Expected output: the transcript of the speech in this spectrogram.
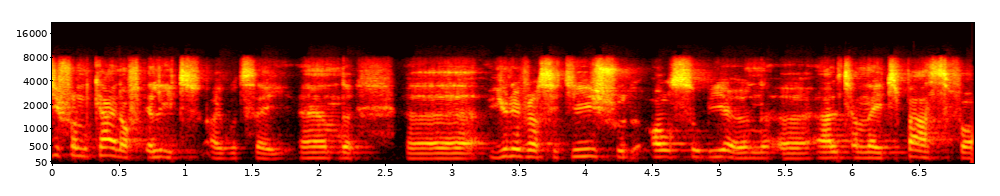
different kind of elite, I would say. And uh, university should also be an uh, alternate path for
